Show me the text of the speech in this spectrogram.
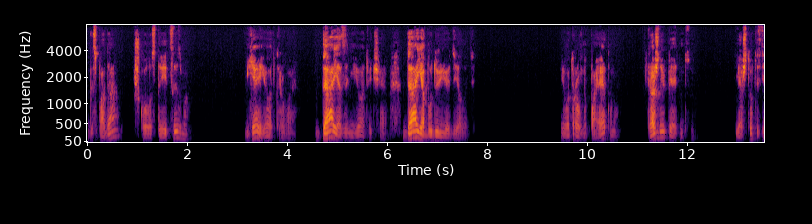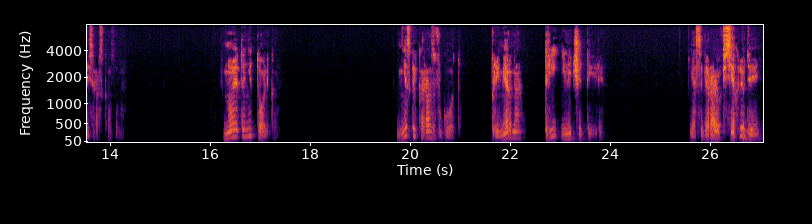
господа, школа стоицизма, я ее открываю. Да, я за нее отвечаю. Да, я буду ее делать. И вот ровно поэтому каждую пятницу я что-то здесь рассказываю. Но это не только. Несколько раз в год, примерно три или четыре, я собираю всех людей,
